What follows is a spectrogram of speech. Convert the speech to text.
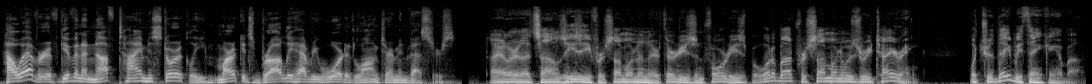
However, if given enough time historically, markets broadly have rewarded long term investors. Tyler, that sounds easy for someone in their 30s and 40s, but what about for someone who's retiring? What should they be thinking about?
